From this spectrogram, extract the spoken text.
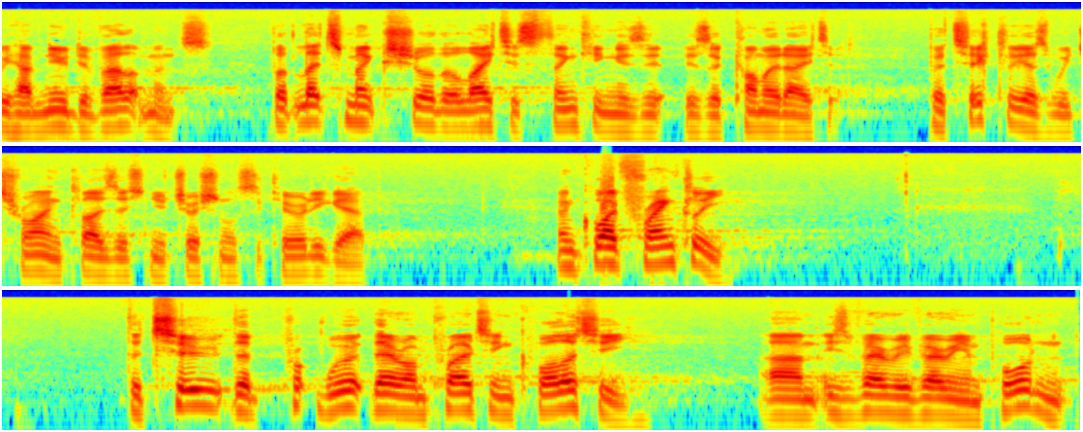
we have new developments. But let's make sure the latest thinking is, is accommodated, particularly as we try and close this nutritional security gap. And quite frankly, the, two, the work there on protein quality um, is very, very important.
